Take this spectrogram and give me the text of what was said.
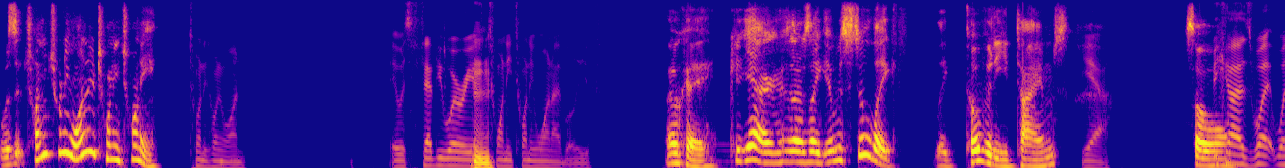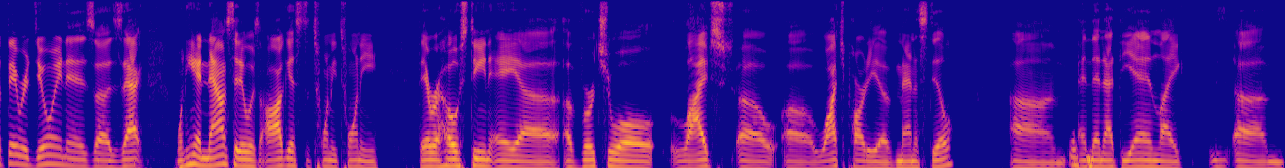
Was it 2021 or 2020? 2021. It was February Hmm. of 2021, I believe. Okay. yeah, because I was like, it was still like like COVIDy times. Yeah. So because what what they were doing is uh, Zach when he announced it, it was August of 2020. They were hosting a uh, a virtual live uh, uh, watch party of Man of Steel, um, and then at the end, like um,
